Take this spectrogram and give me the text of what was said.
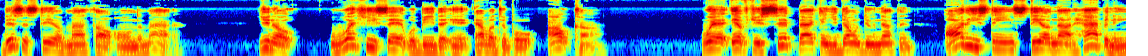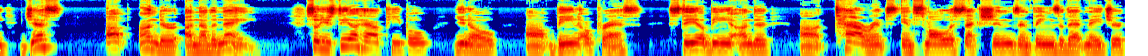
this is still my thought on the matter. You know, what he said would be the inevitable outcome, where if you sit back and you don't do nothing, are these things still not happening just up under another name? So you still have people, you know, uh, being oppressed, still being under uh, tyrants in smaller sections and things of that nature.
